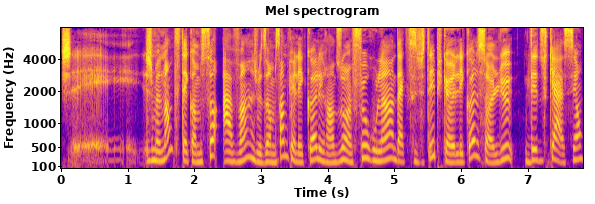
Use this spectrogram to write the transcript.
Je, me demande si c'était comme ça avant. Je veux dire, il me semble que l'école est rendue un feu roulant d'activité puis que l'école c'est un lieu d'éducation.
